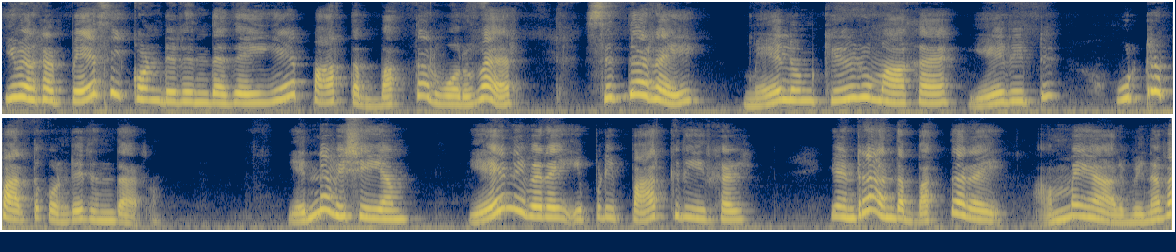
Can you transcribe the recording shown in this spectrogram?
இவர்கள் பேசிக்கொண்டிருந்ததையே பார்த்த பக்தர் ஒருவர் சித்தரை மேலும் கீழுமாக ஏறிட்டு உற்று பார்த்து கொண்டிருந்தார். என்ன விஷயம்? ஏன் இவரை இப்படி பார்க்கிறீர்கள்? என்று அந்த பக்தரை அம்மையார் வினவ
